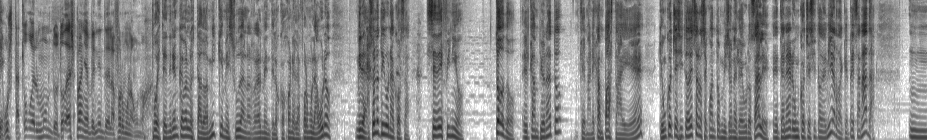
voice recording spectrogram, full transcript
que gusta todo el mundo, toda España pendiente de la Fórmula 1. Pues tendrían que haberlo estado. A mí que me suda la- realmente los cojones la Fórmula 1. Mira, solo te digo una cosa. Se definió todo el campeonato, que manejan pasta ahí, ¿eh? Que un cochecito de eso no sé cuántos millones de euros sale. eh, tener un cochecito de mierda que pesa nada. Mm,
